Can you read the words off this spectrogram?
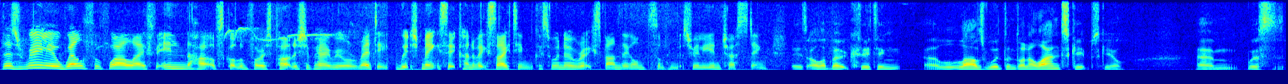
There's really a wealth of wildlife in the Heart of Scotland Forest Partnership area already, which makes it kind of exciting because we know we're expanding on something that's really interesting. It's all about creating a large woodland on a landscape scale um, with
